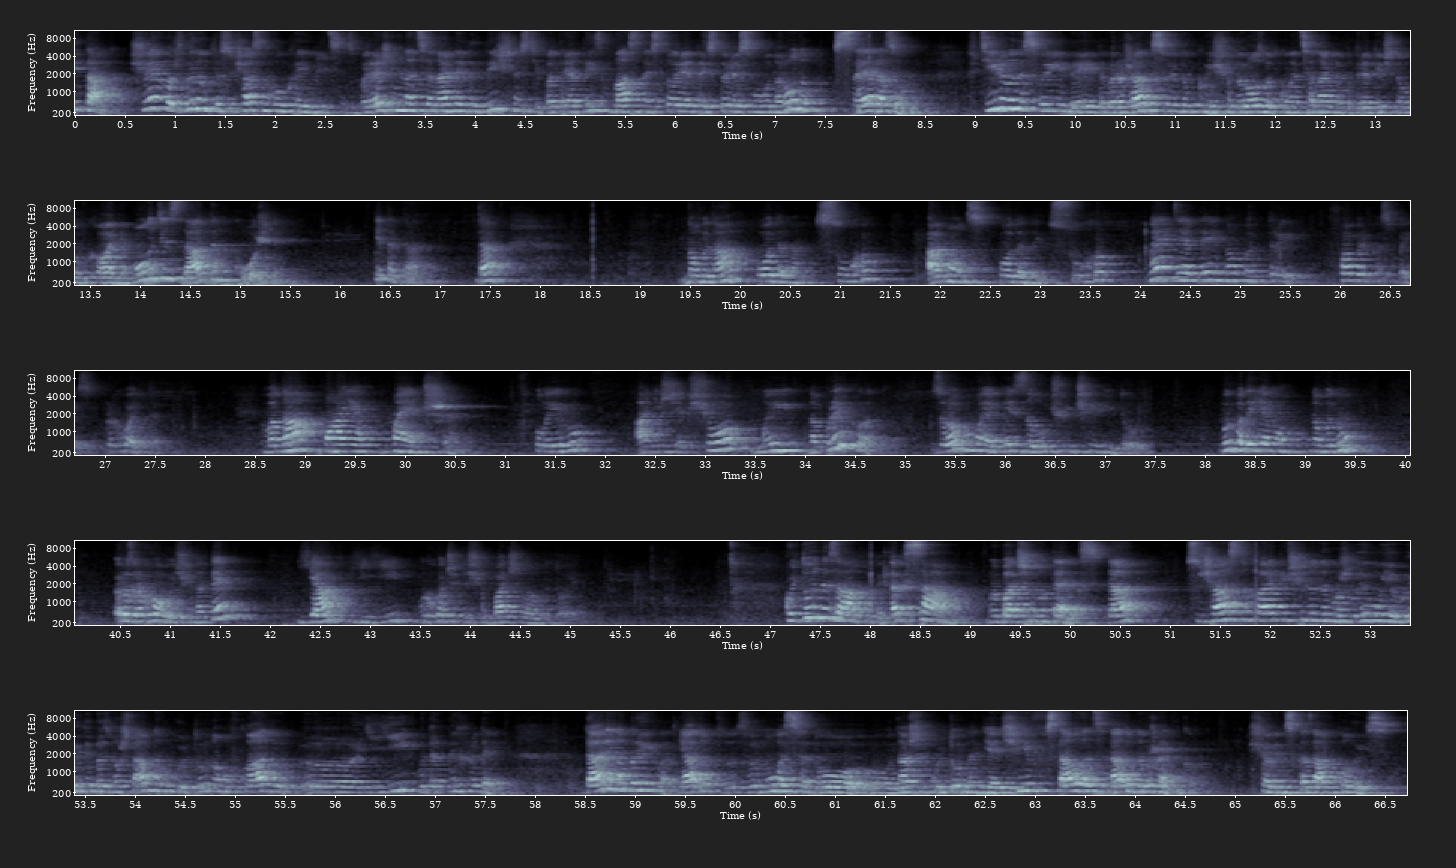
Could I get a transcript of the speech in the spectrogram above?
І так, що є важливим для сучасного українця? Збереження національної ідентичності, патріотизм, власна історія та історія свого народу все разом. Втілювати свої ідеї та виражати свої думки щодо розвитку національно-патріотичного виховання молоді здатен кожен. І так далі. Да? Новина подана сухо, анонс поданий сухо. Медіа Дей номер 3 Фабрика Спейс. Приходьте. Вона має менше впливу, аніж якщо ми, наприклад, зробимо якесь залучуюче відео. Ми подаємо новину, розраховуючи на те, як її ви хочете, щоб бачила аудиторія. Культурні заходи так само ми бачимо текст. Да? Сучасну Харківщину неможливо уявити без масштабного культурного вкладу е, її видатних людей. Далі, наприклад, я тут звернулася до о, наших культурних діячів, вставила цитату Довженка, що він сказав колись.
